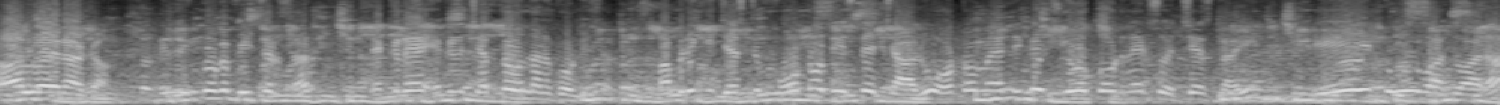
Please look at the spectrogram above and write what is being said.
సాల్వ్ అయినాక. సో దీనికి ఇంకొక ఫీచర్ సార్ ఎక్కడే ఎక్కడ చెత్త ఉందనుకోండి సార్ పబ్లిక్ జస్ట్ ఫోటో తీస్తే చాలు ఆటోమేటిక్గా జియో కోఆర్డినేట్స్ వచ్చేస్తాయి ఏ టూల్ ద్వారా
